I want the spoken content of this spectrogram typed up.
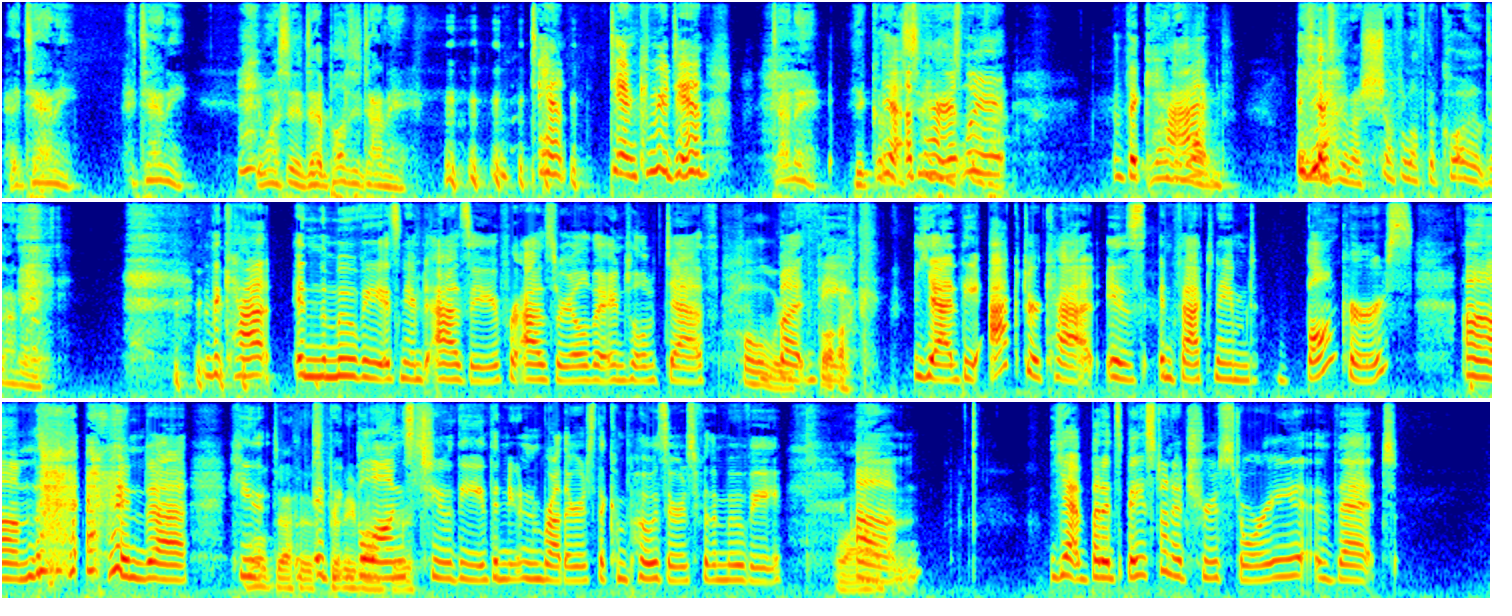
Hey Danny. Hey Danny. You want to see a dead body, Danny? Dan, Dan, come here, Dan. Danny, you got Yeah, to see apparently this, the brother. Another cat, one. Yeah. He's gonna shuffle off the coil, Danny. the cat in the movie is named Azzy for Azrael, the angel of death. Holy but the fuck. Yeah, the actor cat is in fact named Bonkers. Um, and uh, he Well, is it belongs bonkers. to the the Newton brothers, the composers for the movie. Wow. Um, yeah, but it's based on a true story that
